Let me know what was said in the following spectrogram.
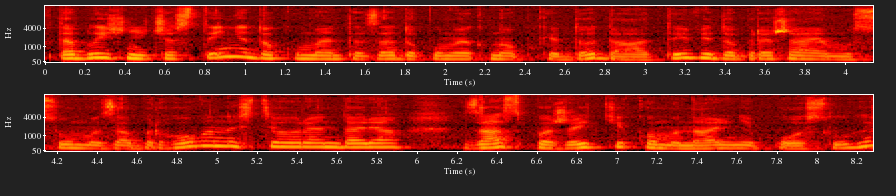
В табличній частині документа за допомогою кнопки Додати відображаємо суму заборгованості орендаря за спожиті комунальні послуги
